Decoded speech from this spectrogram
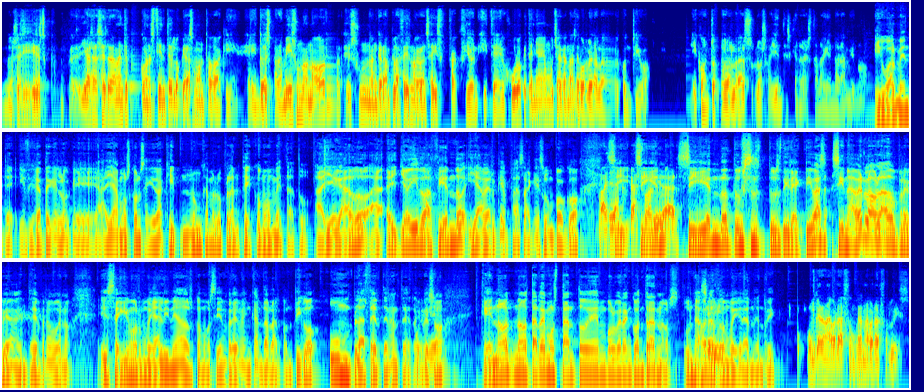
no sé si es, ya ser realmente consciente de lo que has montado aquí. Entonces, para mí es un honor, es un gran placer, una gran satisfacción. Y te juro que tenía muchas ganas de volver a hablar contigo y con todos los, oyentes que nos están oyendo ahora mismo. Igualmente, y fíjate que lo que hayamos conseguido aquí nunca me lo planteé como meta tú. Ha llegado, yo he ido haciendo y a ver qué pasa, que es un poco siguiendo, tus, tus, directivas sin haberlo hablado previamente, ¿eh? pero bueno, y seguimos muy alineados como siempre, me encanta hablar contigo, un placer tenerte de regreso. Que no, no tardemos tanto en volver a encontrarnos. Un abrazo muy grande, Enrique. Un gran abrazo, un gran abrazo, Luis.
